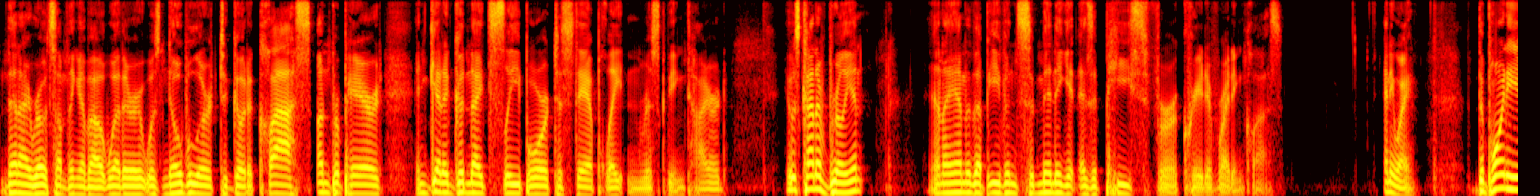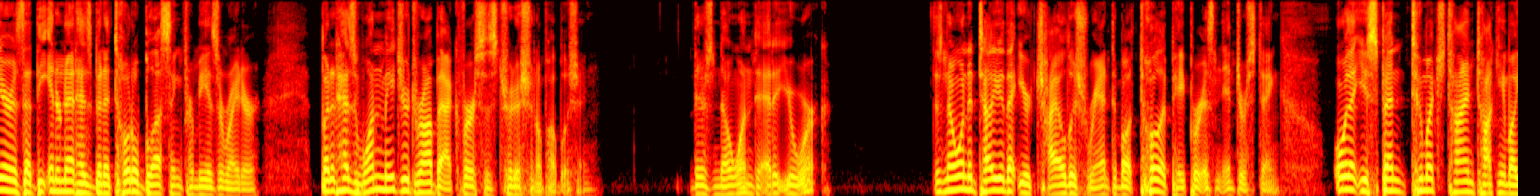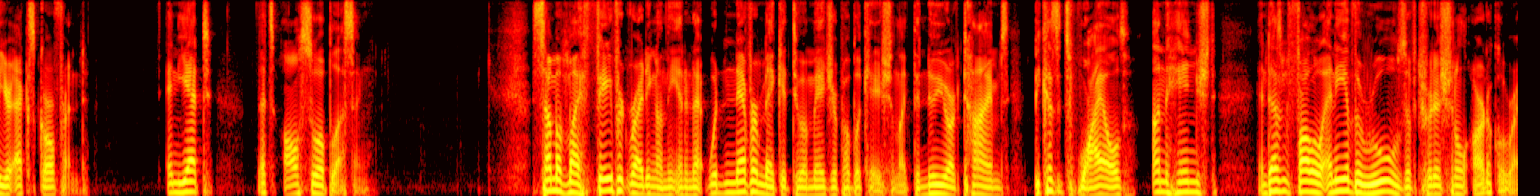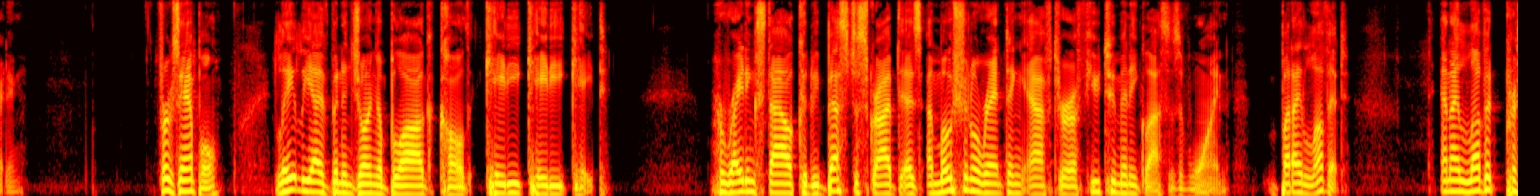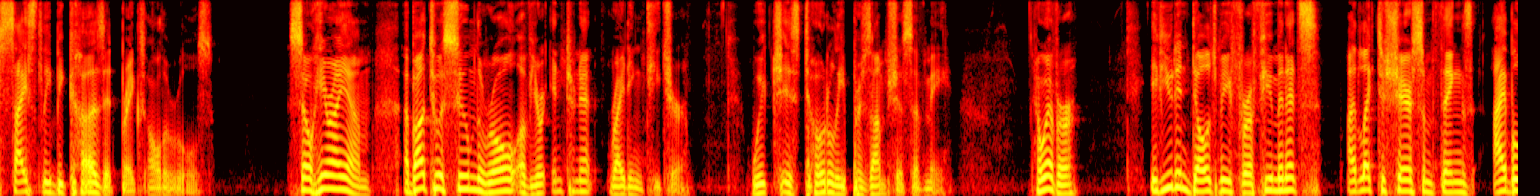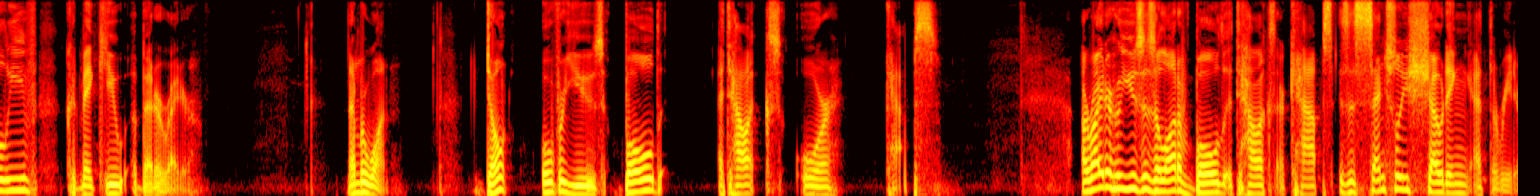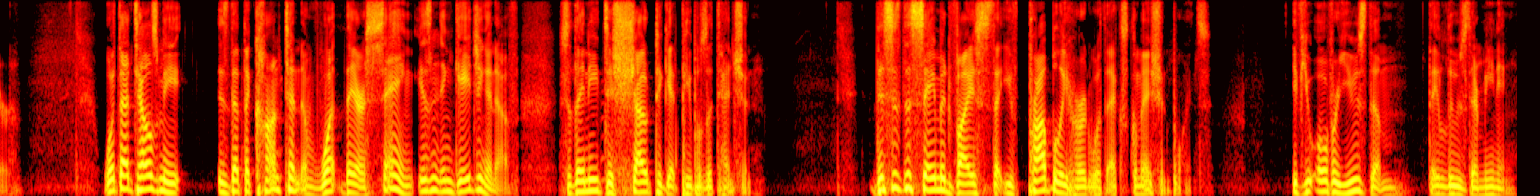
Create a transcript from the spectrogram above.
Then I wrote something about whether it was nobler to go to class unprepared and get a good night's sleep or to stay up late and risk being tired. It was kind of brilliant, and I ended up even submitting it as a piece for a creative writing class. Anyway, the point here is that the internet has been a total blessing for me as a writer, but it has one major drawback versus traditional publishing there's no one to edit your work. There's no one to tell you that your childish rant about toilet paper isn't interesting, or that you spend too much time talking about your ex girlfriend. And yet, that's also a blessing. Some of my favorite writing on the internet would never make it to a major publication like the New York Times because it's wild, unhinged, and doesn't follow any of the rules of traditional article writing. For example, lately I've been enjoying a blog called Katie Katie Kate. Her writing style could be best described as emotional ranting after a few too many glasses of wine, but I love it. And I love it precisely because it breaks all the rules. So here I am, about to assume the role of your internet writing teacher, which is totally presumptuous of me. However, if you'd indulge me for a few minutes, I'd like to share some things I believe could make you a better writer. Number one, don't overuse bold, italics, or caps. A writer who uses a lot of bold, italics, or caps is essentially shouting at the reader. What that tells me is that the content of what they are saying isn't engaging enough, so they need to shout to get people's attention. This is the same advice that you've probably heard with exclamation points. If you overuse them, they lose their meaning.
